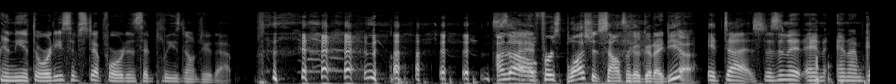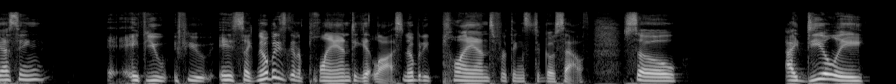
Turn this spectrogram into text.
And the authorities have stepped forward and said, please don't do that. So- at first blush, it sounds like a good idea. It does, doesn't it? And and I'm guessing if you if you it's like nobody's going to plan to get lost. Nobody plans for things to go south. So ideally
